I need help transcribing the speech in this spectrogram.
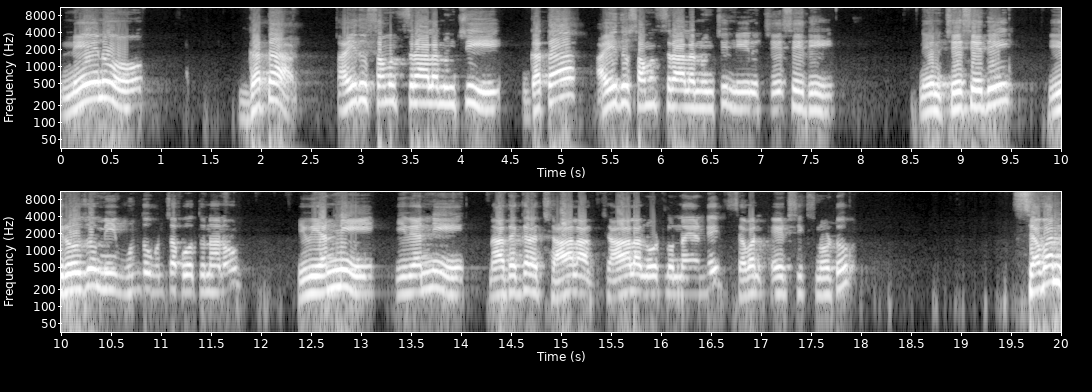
నేను గత ఐదు సంవత్సరాల నుంచి గత ఐదు సంవత్సరాల నుంచి నేను చేసేది నేను చేసేది ఈరోజు మీ ముందు ఉంచబోతున్నాను. ఇవి అన్నీ ఇవన్నీ నా దగ్గర చాలా చాలా నోట్లు ఉన్నాయండి seven eight six note. Seven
